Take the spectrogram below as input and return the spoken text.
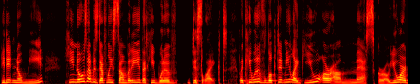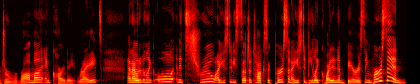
he didn't know me, he knows I was definitely somebody that he would have disliked. Like he would have looked at me like, you are a mess, girl. You are drama incarnate, right? And I would have been like, oh, and it's true. I used to be such a toxic person. I used to be like quite an embarrassing person.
